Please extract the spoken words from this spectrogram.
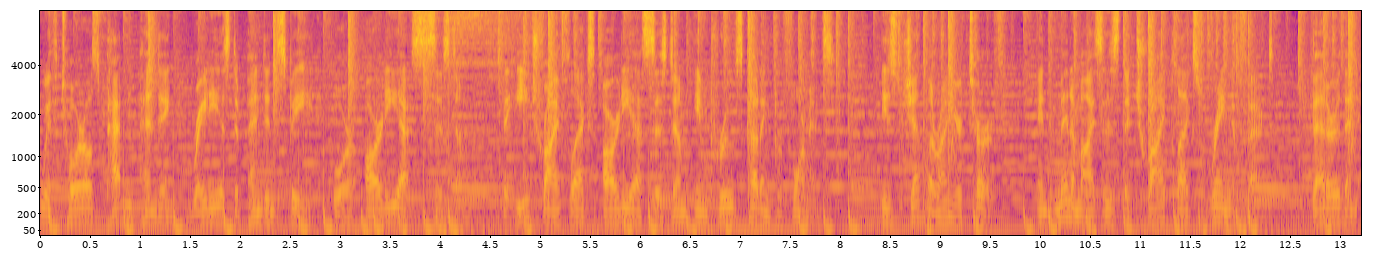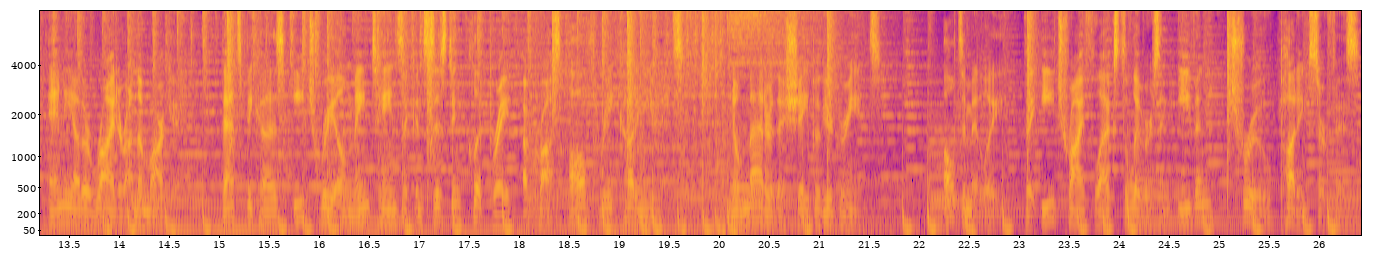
with Toro's patent-pending Radius-Dependent Speed, or RDS system. The e-Triflex RDS system improves cutting performance, is gentler on your turf, and minimizes the triplex ring effect better than any other rider on the market. That's because each reel maintains a consistent clip rate across all three cutting units, no matter the shape of your greens. Ultimately, the E-Triflex delivers an even, true putting surface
